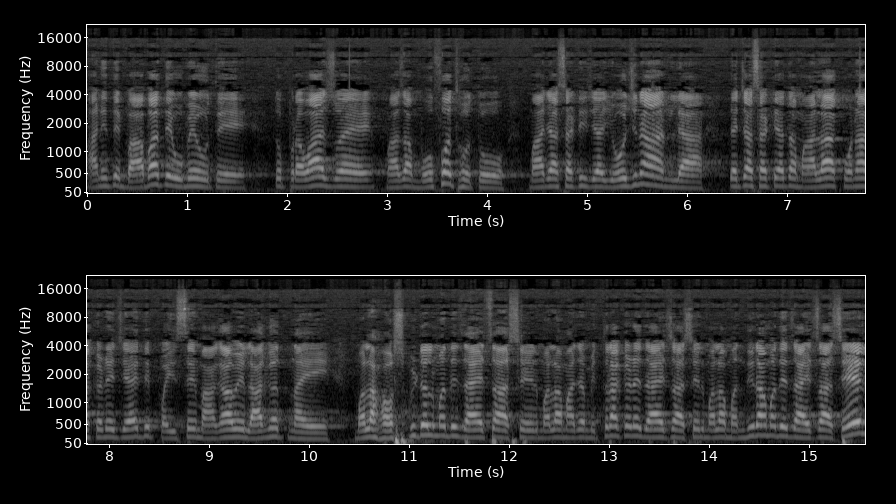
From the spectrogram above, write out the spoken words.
आणि ते बाबा ते उभे होते. तो प्रवास जो आहे माझा मोफत होतो. माझ्यासाठी ज्या योजना आणल्या त्याच्यासाठी आता मला कोणाकडे जे आहे ते पैसे मागावे लागत नाही. मला हॉस्पिटलमध्ये जायचं असेल मला माझ्या मित्राकडे जायचं असेल मला मंदिरामध्ये जायचं असेल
